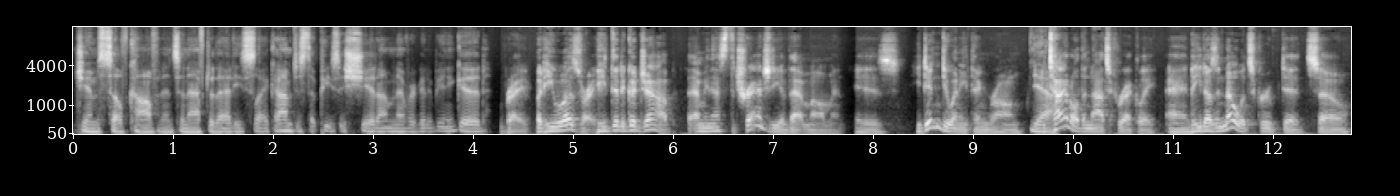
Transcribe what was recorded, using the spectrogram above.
Jim's self confidence. And after that, he's like, I'm just a piece of shit. I'm never going to be any good. Right. But he was right. He did a good job. I mean, that's the tragedy of that moment is he didn't do anything wrong. Yeah. He tied all the knots correctly and he doesn't know what Scroop did. So,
